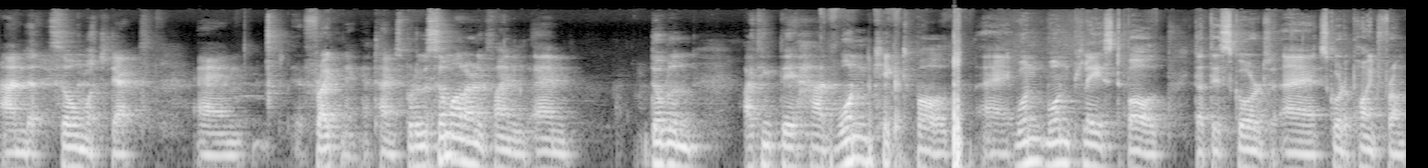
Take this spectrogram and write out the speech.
and so much depth, um, frightening at times. But it was some All Ireland final. Um, Dublin, I think they had one kicked ball, uh, one one placed ball that they scored uh, scored a point from,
